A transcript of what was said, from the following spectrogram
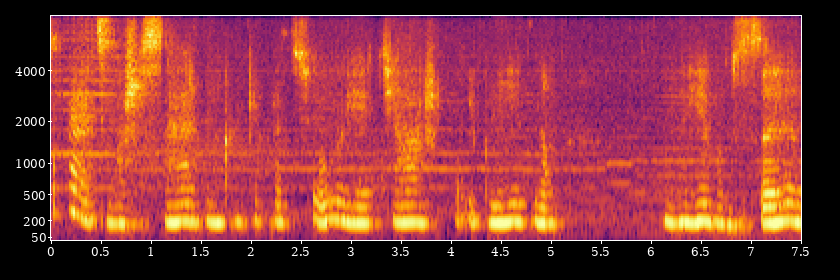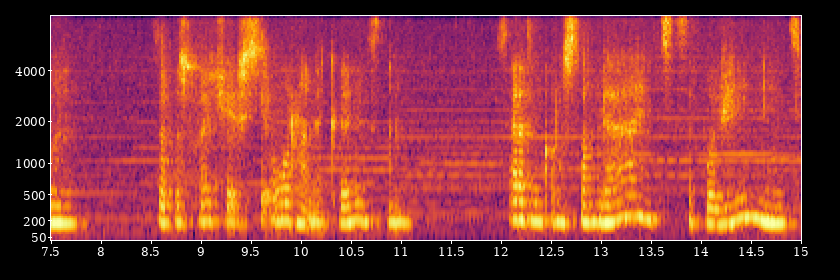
Розслабляється ваше серденько, яке працює тяжко і плідно, дає вам сили, забезпечує всі органи киснем. Серденько розслабляється, заповільнюється,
